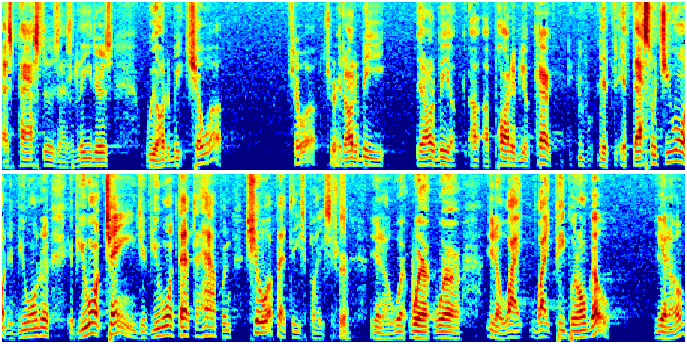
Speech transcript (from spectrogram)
as pastors, as leaders, we ought to be show up, show up. Sure. It ought to be it ought to be a, a, a part of your character. If, if that's what you want, if you want to, if you want change, if you want that to happen, show up at these places. Sure. You know where, where where you know white white people don't go you know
